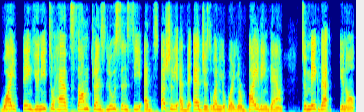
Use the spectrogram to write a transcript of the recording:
white thing. You need to have some translucency, and especially at the edges when you where you're biting down to make that, you know,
